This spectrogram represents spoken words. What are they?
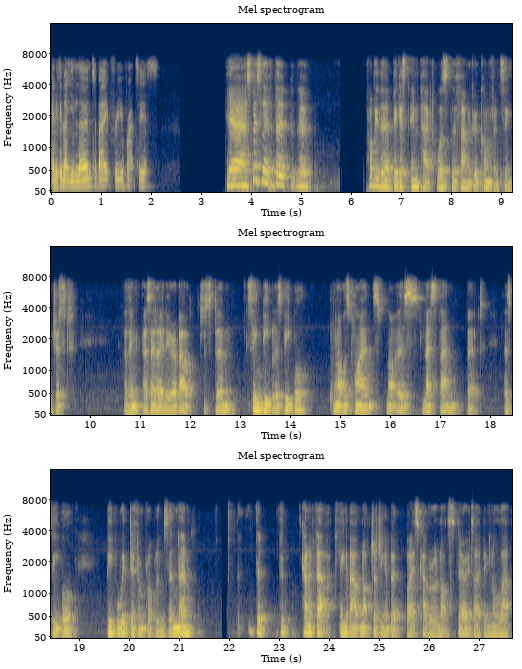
anything that you learned about through your practice? Yeah, I suppose the the, the probably the biggest impact was the family group conferencing. Just, I think I said earlier about just um, seeing people as people, yeah. not as clients, not as less than, but as people, people with different problems. And um, the the kind of that thing about not judging a book by its cover or not stereotyping and all that.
